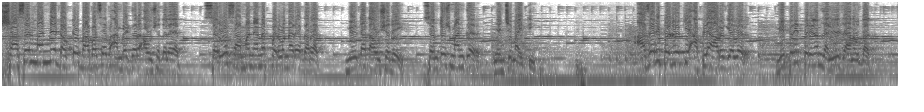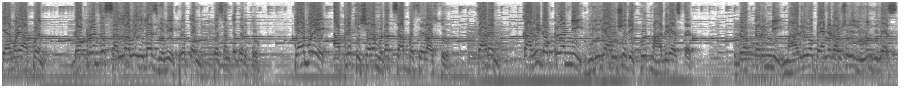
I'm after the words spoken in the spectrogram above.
शासन मान्य डॉक्टर बाबासाहेब आंबेडकर औषधालयात सर्वसामान्यांना परवडणाऱ्या दरात मिळतात औषधे. संतोष मानकर यांची माहिती. आजारी पडलो की आपल्या आरोग्यावर विपरीत परिणाम झालेले जाणवतात. त्यामुळे आपण डॉक्टरांचा सल्ला व इलाज घेणे प्रथम पसंत करतो. त्यामुळे आपल्या खिशाला मोठा चाप बसलेला असतो. कारण काही डॉक्टरांनी दिलेली औषधे खूप महागडी असतात. डॉक्टरांनी महागडी व ब्रँडेड औषधे लिहून दिल्यास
